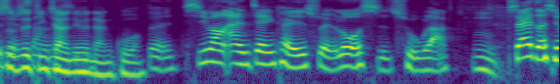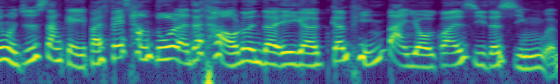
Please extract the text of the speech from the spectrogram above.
是不是听起来有点难过？对，希望案件可以水落石出啦。嗯，下一则新闻就是上个礼拜非常多人在讨论的一个跟平板有关系的新闻。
